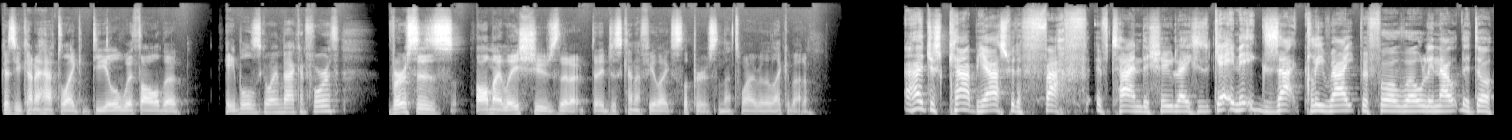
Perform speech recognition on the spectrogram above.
because you kind of have to like deal with all the cables going back and forth. Versus all my lace shoes that are, they just kind of feel like slippers, and that's what I really like about them. I just can't be asked with a faff of tying the shoelaces, getting it exactly right before rolling out the door.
